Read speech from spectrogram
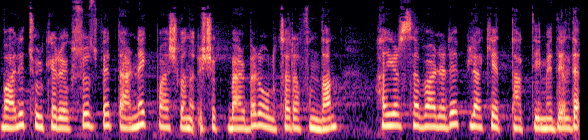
Vali Türker Öksüz ve Dernek Başkanı Işık Berberoğlu tarafından hayırseverlere plaket takdim edildi.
